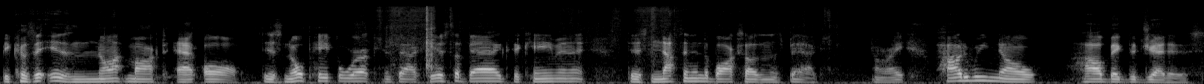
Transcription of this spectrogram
because it is not marked at all. There's no paperwork. In fact, here's the bag that came in it. There's nothing in the box other than this bag. All right. How do we know how big the jet is?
